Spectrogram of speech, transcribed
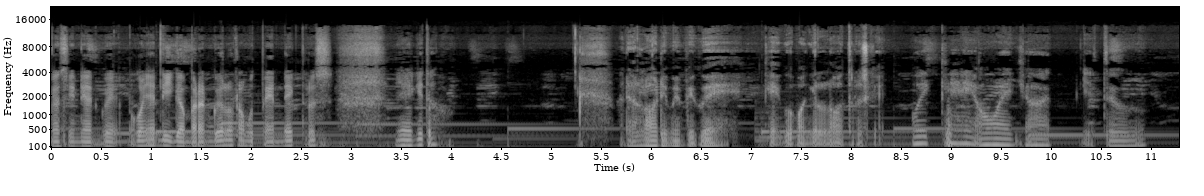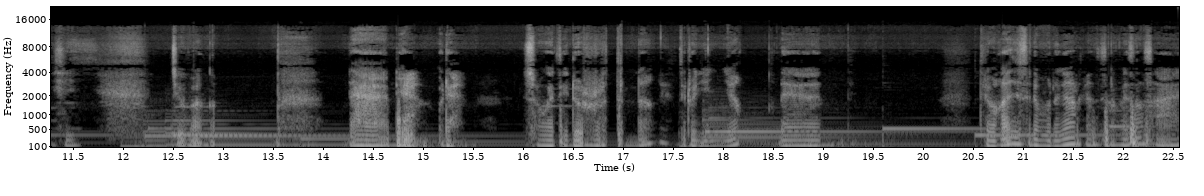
ngasih niat gue. Pokoknya di gambaran gue lo rambut pendek terus ya gitu. Ada lo di mimpi gue. Kayak gue panggil lo terus kayak oke okay, oh my god gitu. Lucu banget dan ya udah. Semoga tidur tenang tidur nyenyak dan Terima kasih sudah mendengarkan sampai selesai.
